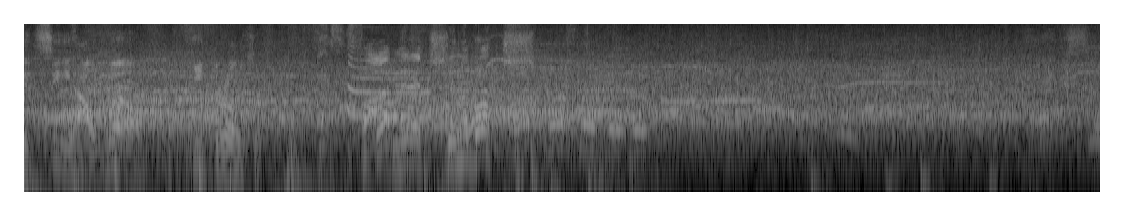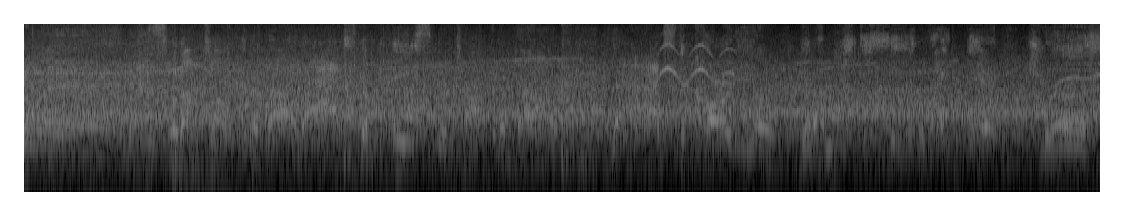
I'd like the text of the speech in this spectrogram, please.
can see how well he throws it. Five minutes in the books. What I'm talking about. That's the pace we're talking about. That's the cardio that I'm used to seeing right there, just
